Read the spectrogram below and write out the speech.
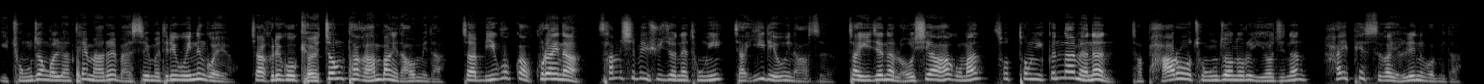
이 종전 관련 테마를 말씀을 드리고 있는 거예요. 자 그리고 결정타가 한 방에 나옵니다. 자 미국과 우크라이나 30일 휴전의 동의 자 이 내용이 나왔어요. 자 이제는 러시아하고만 소통이 끝나면은 자 바로 종전으로 이어지는 하이패스가 열리는 겁니다.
